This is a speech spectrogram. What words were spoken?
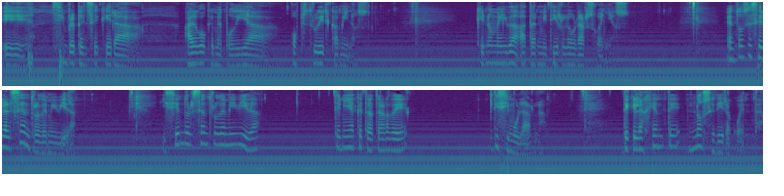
eh, siempre pensé que era algo que me podía obstruir caminos, que no me iba a permitir lograr sueños. Entonces era el centro de mi vida. Y siendo el centro de mi vida, tenía que tratar de disimularla, de que la gente no se diera cuenta,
